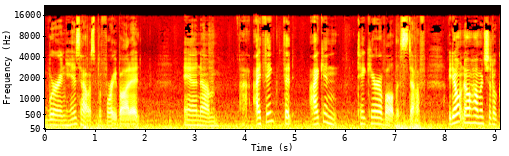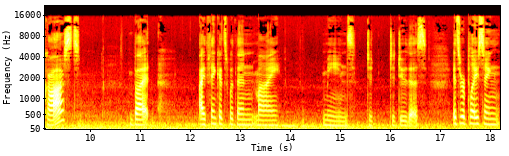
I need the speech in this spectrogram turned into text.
were in his house before he bought it. And um, I think that I can take care of all this stuff. I don't know how much it'll cost, but I think it's within my means to to do this. It's replacing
